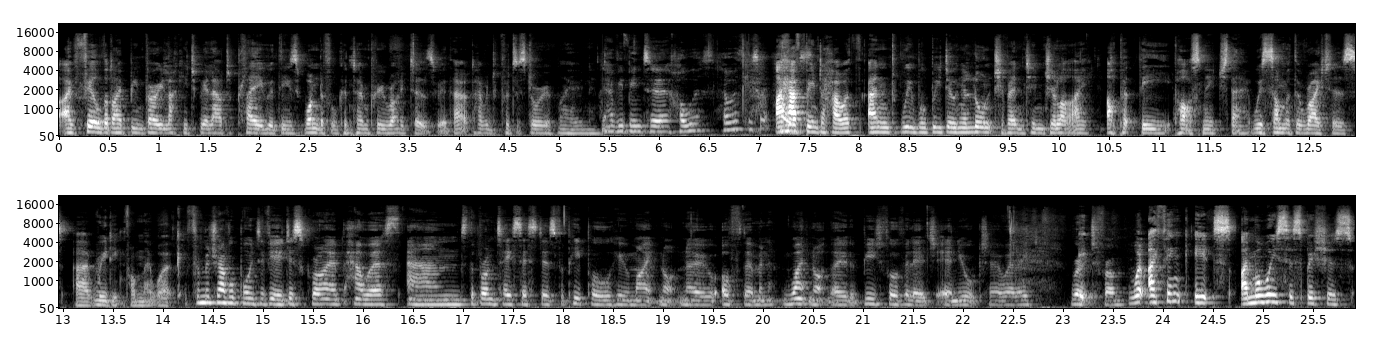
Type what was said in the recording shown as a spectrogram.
I feel that I've been very lucky to be allowed to play with these wonderful contemporary writers without having to put a story of my own in. Have you been to Haworth? Haworth is it? I have been to Haworth, and we will be doing a launch event in July up at the parsonage there with some of the writers uh, reading from their work. From a travel point of view, describe Haworth and the Bronte sisters for people who might not know of them and might not know the beautiful village in Yorkshire where they wrote from. Well, I think it's. I'm always suspicious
